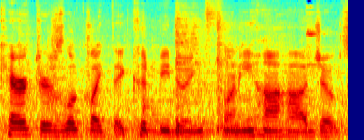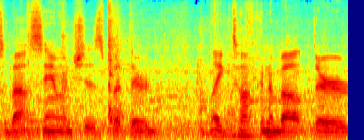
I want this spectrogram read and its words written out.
characters look like they could be doing funny haha jokes about sandwiches but they're like talking about their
